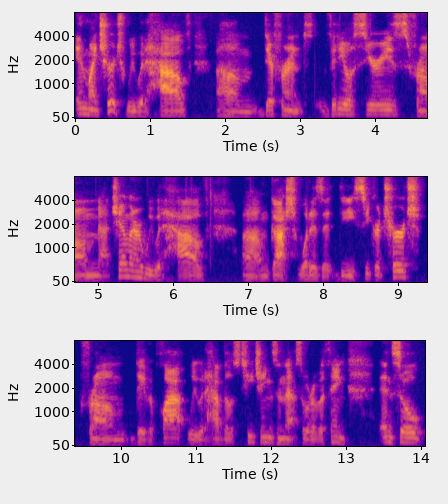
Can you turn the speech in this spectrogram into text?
in my church, we would have um, different video series from Matt Chandler. We would have, um, gosh, what is it? The Secret Church from David Platt. We would have those teachings and that sort of a thing. And so,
